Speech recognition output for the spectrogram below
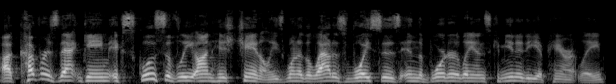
uh, covers that game exclusively on his channel. He's one of the loudest voices in the Borderlands community, apparently.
